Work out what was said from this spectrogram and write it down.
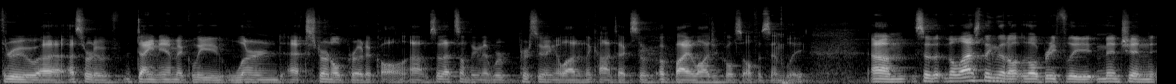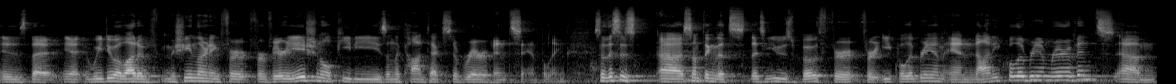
through a, a sort of dynamically learned external protocol. Um, so that's something that we're pursuing a lot in the context of, of biological self-assembly. Um, so the, the, last thing that I'll, I'll briefly mention is that you know, we do a lot of machine learning for, for variational PDEs in the context of rare event sampling. So this is uh, something that's, that's used both for, for equilibrium and non-equilibrium rare events. Um,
